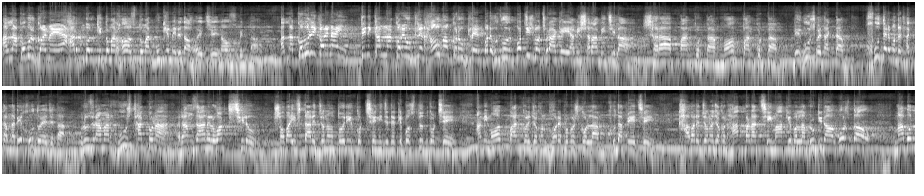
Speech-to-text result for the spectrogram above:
আল্লাহ কবুল করে নাই হারুন বল কি তোমার হজ তোমার মুখে মেরে দেওয়া হয়েছে? নাউজুবিল্লাহ। আল্লাহ কবুলই করে নাই। তিনি কান্না করে উঠলেন হাউমা করে উঠলেন, বলে, হুজুর, পঁচিশ বছর আগে আমি সারাবি ছিলাম। শরাব পান করতাম, মদ পান করতাম, বেহুশ হয়ে থাকতাম, খুদের মধ্যে থাকতাম না, বেখুদ হয়ে যেতাম। হুজুর, আমার হুশ থাকতো না। রমজানের ওয়াক্ত ছিল। সবাই ইফতারের জন্য তৈরি করছে, নিজেদেরকে প্রস্তুত করছে। আমি মদ পান করে যখন ঘরে প্রবেশ করলাম, ক্ষুধা পেয়েছে। খাবারের জন্য যখন হাত বাড়াচ্ছি, মাকে বললাম, রুটি দাও গোশ দাও। মা বলল,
